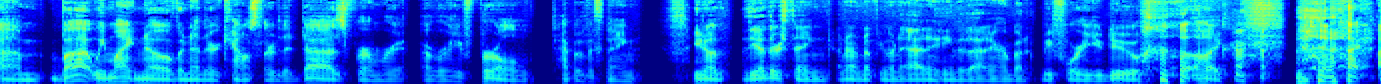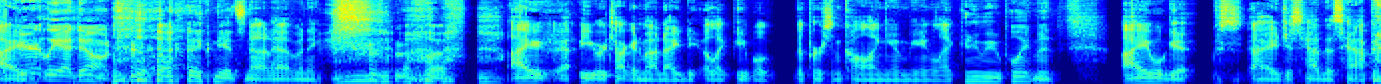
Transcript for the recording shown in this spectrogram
Um, but we might know of another counselor that does for a, re- a referral type of a thing. You know, the other thing, I don't know if you want to add anything to that, Aaron, but before you do, like, I, apparently I don't. it's not happening. Uh, I, you were talking about idea, like people, the person calling you and being like, "Can you an appointment?" I will get. I just had this happen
